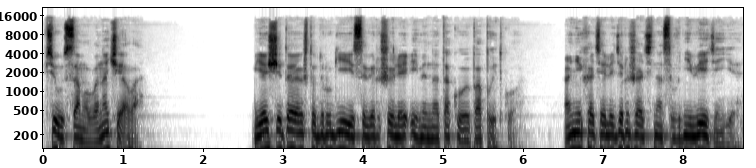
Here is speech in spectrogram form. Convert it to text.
всю с самого начала? Я считаю, что другие совершили именно такую попытку. Они хотели держать нас в неведении.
